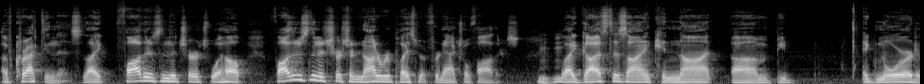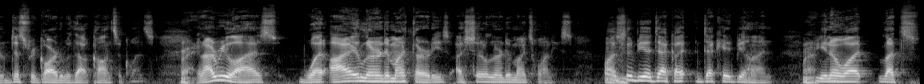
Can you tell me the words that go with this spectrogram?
of correcting this. Like fathers in the church will help. Fathers in the church are not a replacement for natural fathers. Mm-hmm. Like God's design cannot um, be ignored or disregarded without consequence. Right. And I realized what I learned in my 30s, I should have learned in my 20s. Well, it's going to be a decade, decade behind. Right. You know what? Let's.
